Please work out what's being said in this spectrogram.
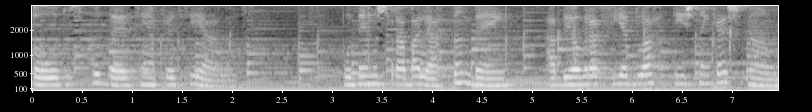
todos pudessem apreciá-las podemos trabalhar também a biografia do artista em questão,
